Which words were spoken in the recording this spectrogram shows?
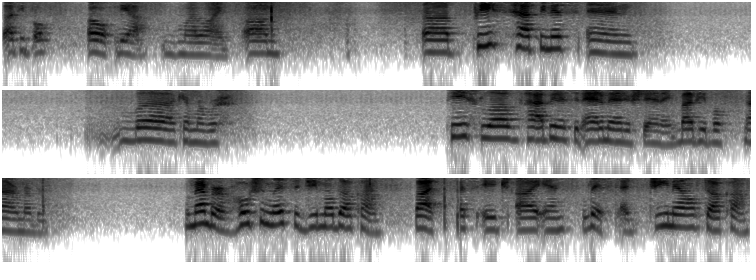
Bye, people. Oh, yeah, my line. Um, uh, peace, happiness, and uh, I can't remember. Peace, love, happiness, and anime understanding. Bye, people. Now I remember. Remember, hoshinlist at gmail.com. Bye. S H I N list at gmail.com.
